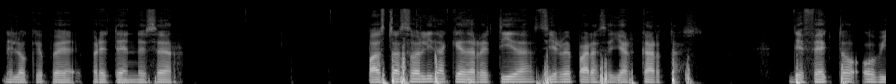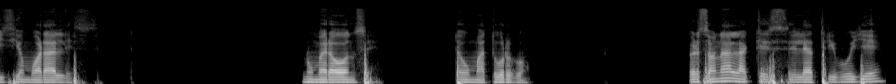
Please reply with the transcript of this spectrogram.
de lo que pretende ser. Pasta sólida que derretida sirve para sellar cartas. Defecto o vicio morales. Número 11. Taumaturgo. Persona a la que se le atribuye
